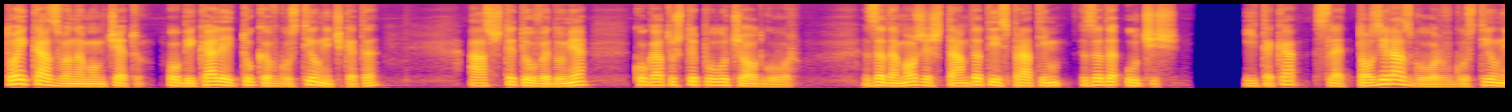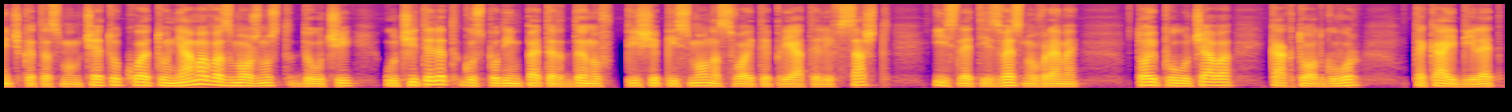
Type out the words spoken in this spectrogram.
той казва на момчето, обикаляй тук в гостилничката, аз ще те уведомя, когато ще получа отговор, за да можеш там да те изпратим, за да учиш. И така, след този разговор в гостилничката с момчето, което няма възможност да учи, учителят господин Петър Дънов пише писмо на своите приятели в САЩ и след известно време той получава както отговор, така и билет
